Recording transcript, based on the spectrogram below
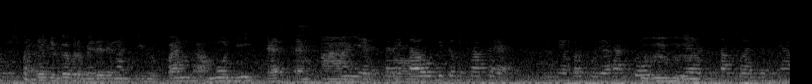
terus pastinya Hmm. juga berbeda dengan kehidupan kamu di SMA. Iya, gitu. cari tahu gitu misalnya kayak dunia perkuliahan tuh Mhm. ya tentang belajarnya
